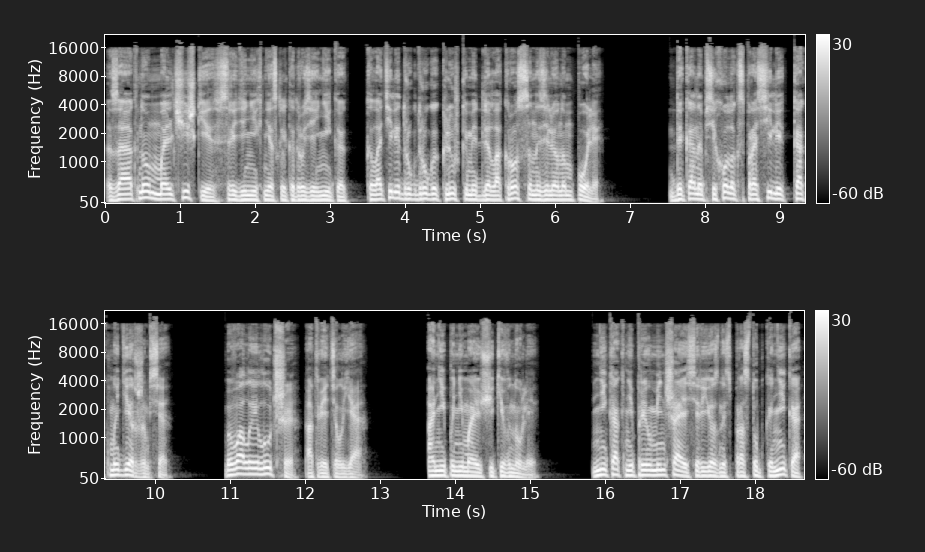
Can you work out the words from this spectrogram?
За окном мальчишки, среди них несколько друзей Ника, колотили друг друга клюшками для лакросса на зеленом поле. Декан и психолог спросили, как мы держимся. Бывало и лучше, ответил я. Они понимающе кивнули. Никак не преуменьшая серьезность проступка Ника,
